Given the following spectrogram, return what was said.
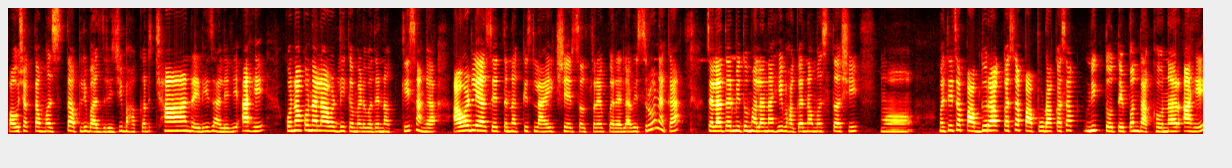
पाहू शकता मस्त आपली बाजरीची भाकर छान रेडी झालेली आहे. कोणाकोणाला आवडली कमेंटमध्ये नक्की सांगा. आवडली असेल तर नक्कीच लाईक शेअर सबस्क्राईब करायला विसरू नका. चला तर मी तुम्हाला ना ही भाकर ना मस्त अशी म्हणजे मग त्याचा पापदुरा कसा पापुडा कसा निघतो ते पण दाखवणार आहे.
